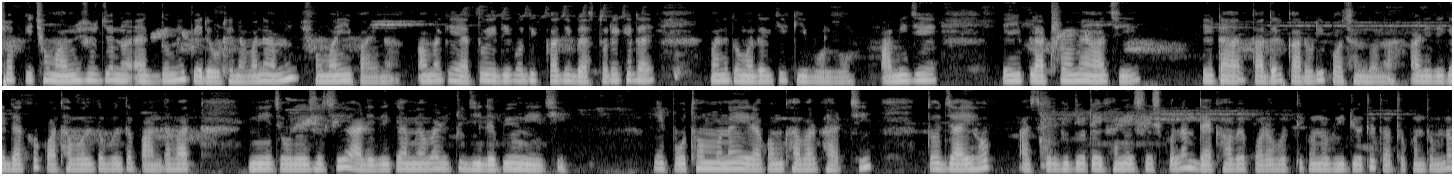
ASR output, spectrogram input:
সব কিছু মানুষের জন্য একদমই পেরে ওঠে না। মানে আমি সময়ই পাই না। আমাকে এত এদিক ওদিক কাজে ব্যস্ত রেখে দেয় মানে তোমাদেরকে কি বলব? আমি যে এই প্ল্যাটফর্মে আছি, এটা তাদের কারোরই পছন্দ না। আর এদিকে দেখো, কথা বলতে বলতে পান্তা ভাত নিয়ে চলে এসেছি, আর এদিকে আমি আবার একটু জিলেপিও নিয়েছি। এই প্রথম মনে হয় এরকম খাবার খাচ্ছি। তো যাই হোক আজকের ভিডিওটা এখানেই শেষ করলাম। দেখা হবে পরবর্তী কোনো ভিডিওতে। ততক্ষণ তোমরা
